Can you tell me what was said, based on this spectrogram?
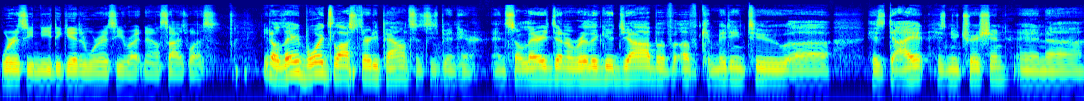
Where does he need to get, and where is he right now, size wise? You know, Larry Boyd's lost 30 pounds since he's been here. And so Larry's done a really good job of, of committing to uh, his diet, his nutrition, and uh,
